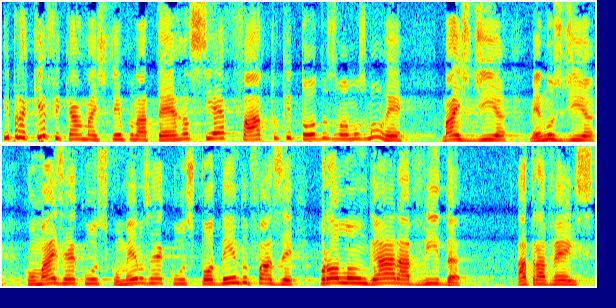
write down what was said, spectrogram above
E para que ficar mais tempo na terra se é fato que todos vamos morrer? mais dia, menos dia, com mais recursos, com menos recursos, podendo fazer prolongar a vida através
